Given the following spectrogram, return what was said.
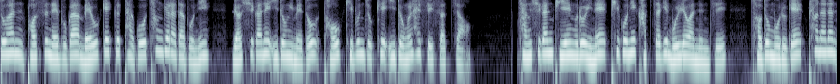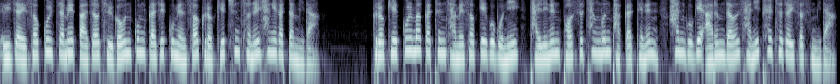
또한 버스 내부가 매우 깨끗하고 청결하다 보니 몇 시간의 이동임에도 더욱 기분 좋게 이동을 할 수 있었죠. 장시간 비행으로 인해 피곤이 갑자기 몰려왔는지 저도 모르게 편안한 의자에서 꿀잠에 빠져 즐거운 꿈까지 꾸면서 그렇게 춘천을 향해 갔답니다. 그렇게 꿀맛 같은 잠에서 깨고 보니 달리는 버스 창문 바깥에는 한국의 아름다운 산이 펼쳐져 있었습니다.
